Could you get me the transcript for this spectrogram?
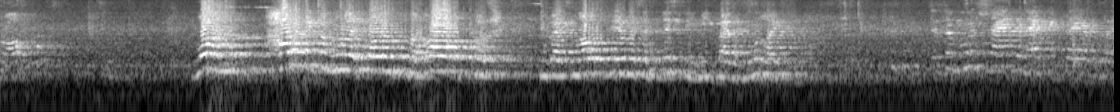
problems? One, how to make the moonlight fall into the hall because you guys know Pyramus and Thisbe meet by the moonlight. Does the moon shine the night we play our play?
